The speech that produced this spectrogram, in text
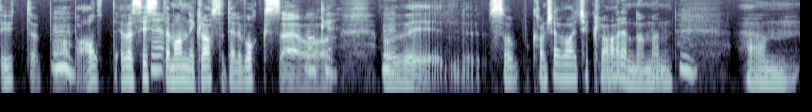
ute på, Mm. på alt. Jeg var siste Ja. i klasse til å vokse, og, Ok. og Så kanskje jeg var ikke klar ennå, men Mm. um,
